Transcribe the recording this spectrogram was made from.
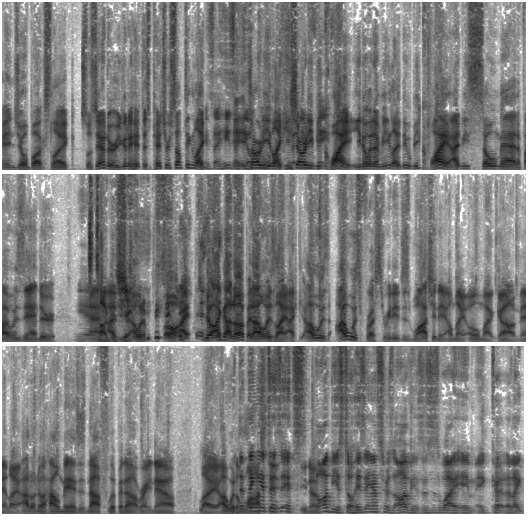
and Joe Buck's like, "So Xander, are you gonna hit this pitch or something?" Like, He's like, he's like, it's already like he should already be face." quiet. You know what I mean? Like, dude, be quiet. I'd be so mad if I was Xander. Yeah, And Talk I, shit. I would have. Oh, I yo, I got up and I was like, I, I was, I was frustrated just watching it. I'm like, oh my god, man! Like, I don't know how man's is not flipping out right now. Like, I would the have thing lost is, it. it's, it's you know? obvious though. His answer is obvious. This is why it, it kind of, like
